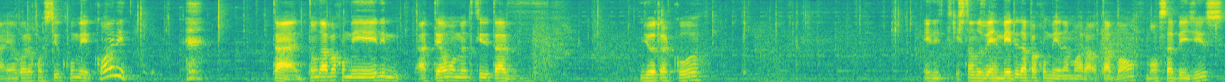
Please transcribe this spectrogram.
Aí agora eu consigo comer. Come! Tá, então dá pra comer ele até o momento que ele tá de outra cor. Ele estando vermelho dá pra comer, na moral, tá bom? Bom saber disso.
